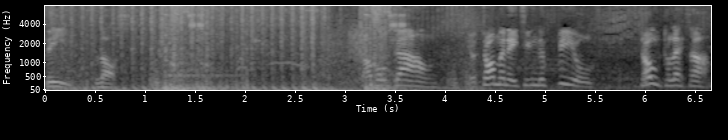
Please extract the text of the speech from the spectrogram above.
B lost. Double down. You're dominating the field. Don't let up.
